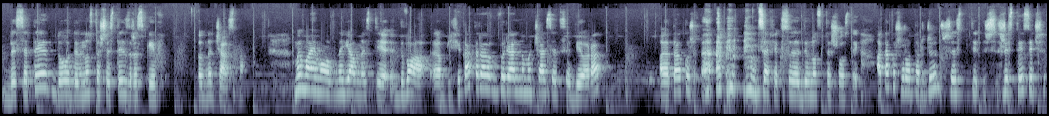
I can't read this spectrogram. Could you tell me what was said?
10 до 96 зразків одночасно. Ми маємо в наявності два ампліфікатора в реальному часі: це Біорат, а також Cefix 96, а також Rotor 6000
